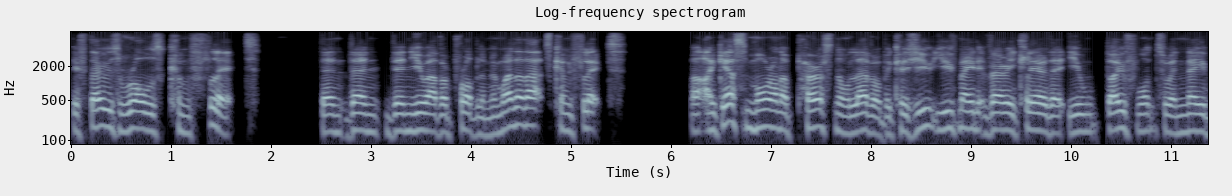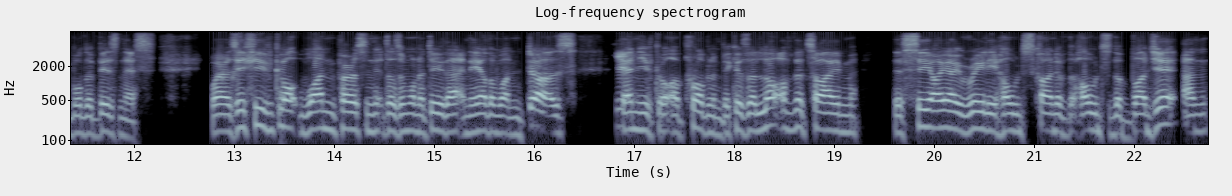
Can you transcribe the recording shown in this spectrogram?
if those roles conflict, then then then you have a problem, and whether that's conflict, uh, I guess more on a personal level because you you've made it very clear that you both want to enable the business, whereas if you've got one person that doesn't want to do that and the other one does, yeah. then you've got a problem because a lot of the time the CIO really holds kind of the, holds the budget and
